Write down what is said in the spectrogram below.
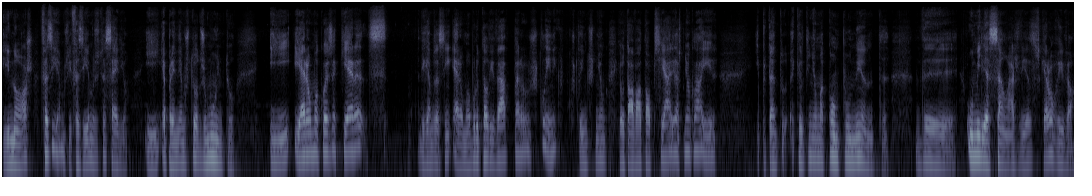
E nós fazíamos, e fazíamos isto a sério. E aprendemos todos muito. E, e era uma coisa que era, digamos assim, era uma brutalidade para os clínicos. Os clínicos tinham, eu estava a autopsiar e eles tinham que lá ir. E, portanto, aquilo tinha uma componente de humilhação, às vezes, que era horrível.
